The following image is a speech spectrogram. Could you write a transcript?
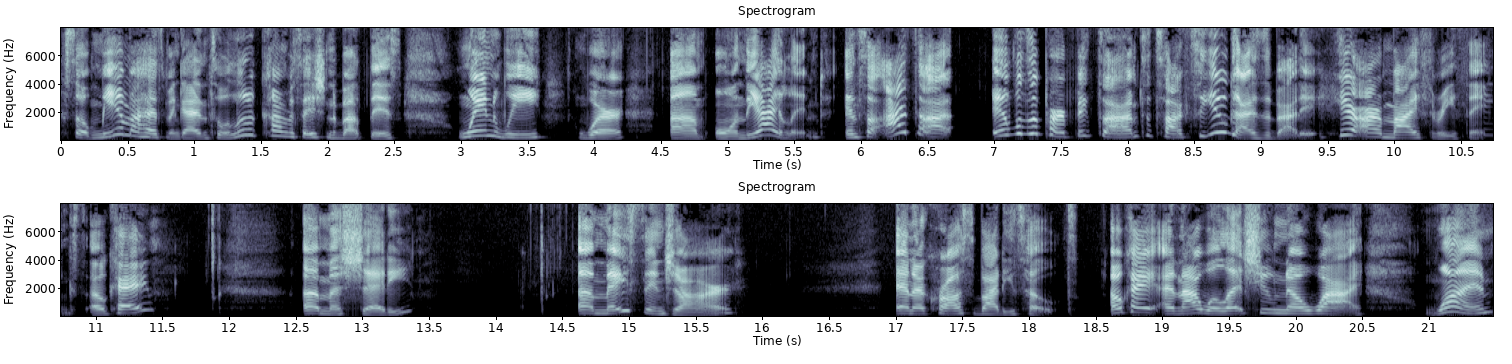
so me and my husband got into a little conversation about this when we were um, on the island. And so I thought it was a perfect time to talk to you guys about it. Here are my three things, okay? A machete, a mason jar, and a crossbody tote. Okay, and I will let you know why. One,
